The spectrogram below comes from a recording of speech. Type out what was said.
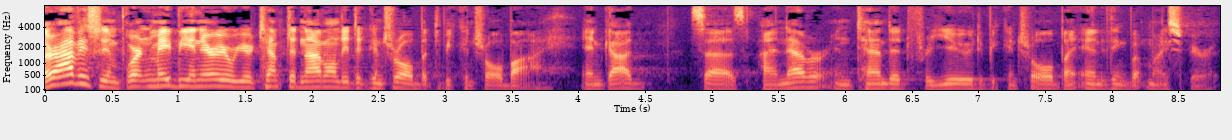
They're obviously important, maybe an area where you're tempted not only to control, but to be controlled by. And God says, I never intended for you to be controlled by anything but my spirit.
